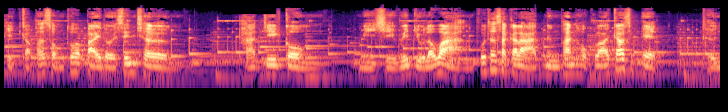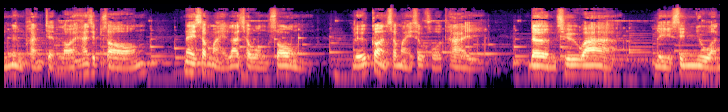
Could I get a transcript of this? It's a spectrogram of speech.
ผิดกับพระสงฆ์ทั่วไปโดยสิ้นเชิง พระจีกง มีชีวิตอยู่ระหว่างพุทธศักราช 1691 ถึง 1752 ในสมัยราชวงศ์ซ่ง หรือก่อนสมัยสุขโขทัย เดิมชื่อว่า หลี่ซินหยวน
